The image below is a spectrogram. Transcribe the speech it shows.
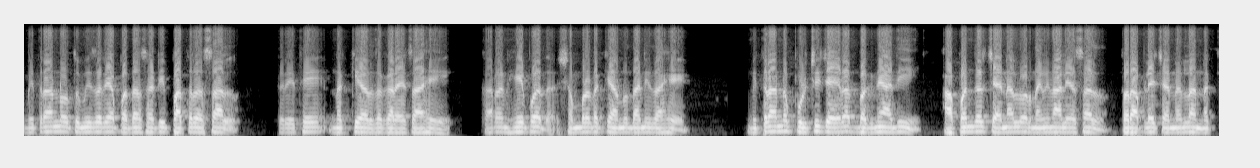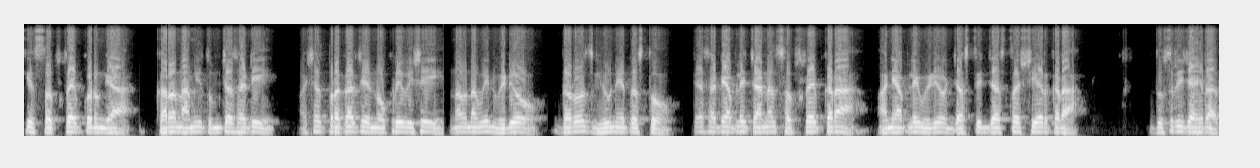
मित्रांनो तुम्ही जर या पदासाठी पात्र असाल तर येथे नक्की अर्ज करायचा आहे. कारण हे पद शंभर टक्के अनुदानित आहे. मित्रांनो पुढची जाहिरात बघण्याआधी आपण जर चॅनलवर नवीन आले असाल तर आपल्या चॅनलला नक्की सबस्क्राईब करून घ्या. कारण आम्ही तुमच्यासाठी अशाच प्रकारचे नोकरीविषयी नवनवीन व्हिडिओ दररोज घेऊन येत असतो. त्यासाठी आपले चॅनल सबस्क्राईब करा आणि आपले व्हिडिओ जास्तीत जास्त शेअर करा. दुसरी जाहिरात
